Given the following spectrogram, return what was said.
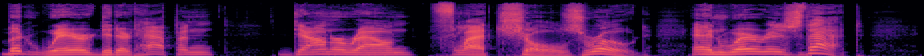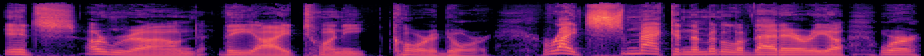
But where did it happen? Down around Flat Shoals Road. And where is that? It's around the I 20 corridor, right smack in the middle of that area where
